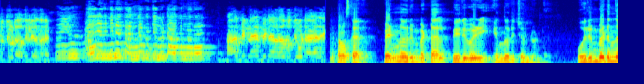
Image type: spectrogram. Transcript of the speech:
ബുദ്ധിമുട്ടാകത്തില്ല അന്നേരം? തന്നെ ബുദ്ധിമുട്ടാക്കുന്നത്? പിന്നെ പിന്നെ അല്ലാതെ ബുദ്ധിമുട്ടാകാതെ നമസ്കാരം. പെണ്ണൊരുമ്പെട്ടാൽ പെരുവഴി എന്നൊരു ചൊല്ലുണ്ട്. ഒരുമ്പെടുന്ന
